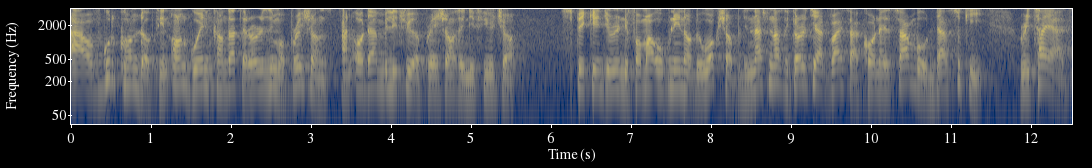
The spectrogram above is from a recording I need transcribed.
are of good conduct in ongoing counter-terrorism operations and other military operations in the future. Speaking during the formal opening of the workshop, the National Security Advisor, Colonel Sambo Dasuki, retired,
